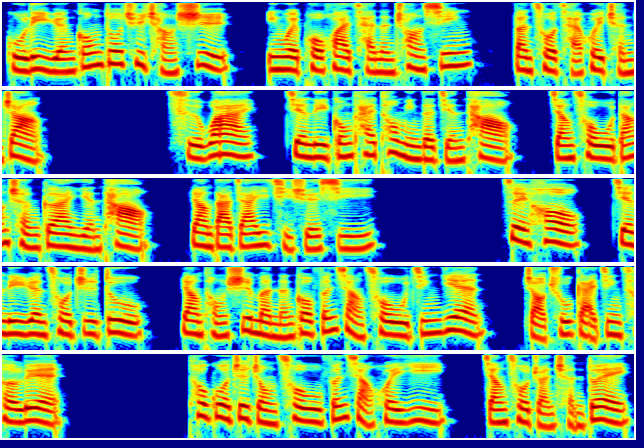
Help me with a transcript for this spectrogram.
鼓励员工多去尝试，因为破坏才能创新，犯错才会成长。此外，建立公开透明的检讨，将错误当成个案研讨，让大家一起学习。最后，建立认错制度，让同事们能够分享错误经验，找出改进策略。透过这种错误分享会议，将错转成对，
